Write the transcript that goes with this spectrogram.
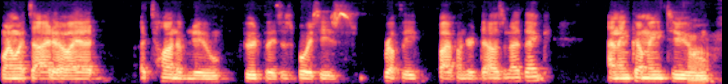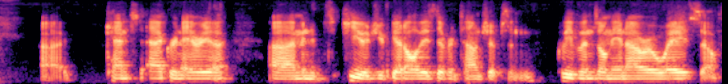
when I went to Idaho, I had a ton of new food places. Boise's roughly 500,000, I think. And then coming to uh, Kent, Akron area, I mean, it's huge. You've got all these different townships, and Cleveland's only an hour away. So I've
